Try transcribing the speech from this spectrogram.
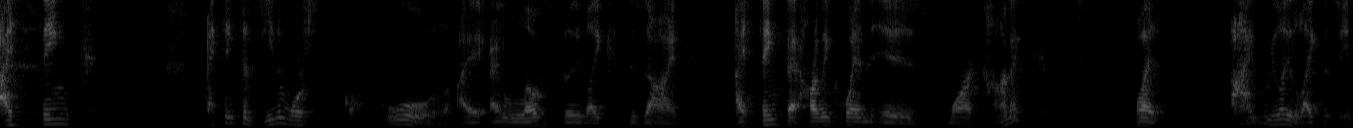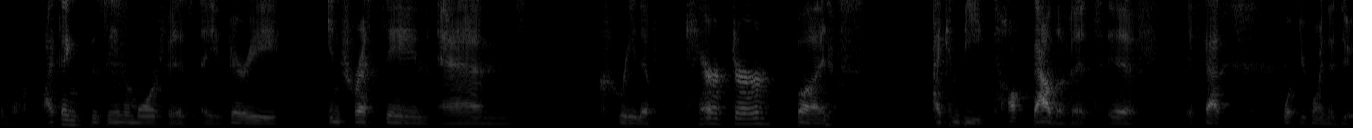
I think I think the Xenomorph's cool. I I love the like design. I think that Harley Quinn is more iconic, but I really like the Xenomorph. I think the Xenomorph is a very interesting and creative character, but yeah. I can be talked out of it if if that's what you're going to do.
